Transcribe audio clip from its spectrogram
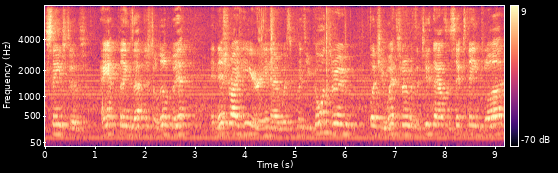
Seems to amp things up just a little bit. And this right here, you know, with, with you going through what you went through with the 2016 flood,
